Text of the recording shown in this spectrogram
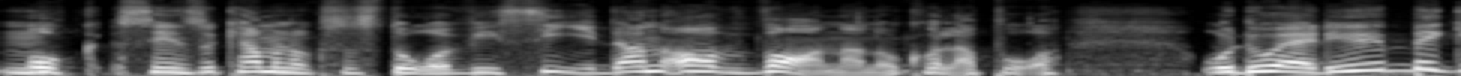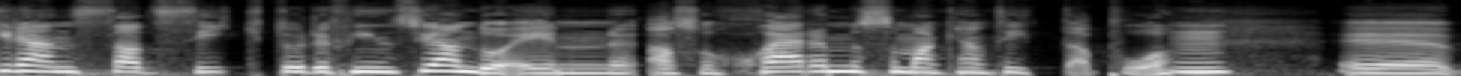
Mm. och sen så kan man också stå vid sidan av banan och kolla på. Och då är det ju begränsad sikt och det finns ju ändå en alltså, skärm som man kan titta på. Mm. Eh,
